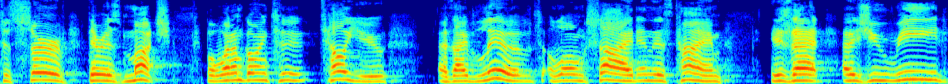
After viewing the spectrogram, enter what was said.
to serve. There is much. But what I'm going to tell you as I've lived alongside in this time is that as you read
